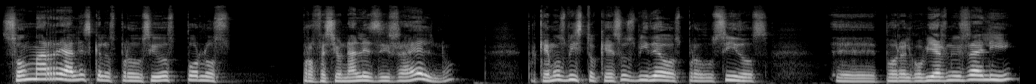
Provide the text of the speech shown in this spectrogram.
son más reales que los producidos por los profesionales de Israel, ¿no? Porque hemos visto que esos videos producidos eh, por el gobierno israelí,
